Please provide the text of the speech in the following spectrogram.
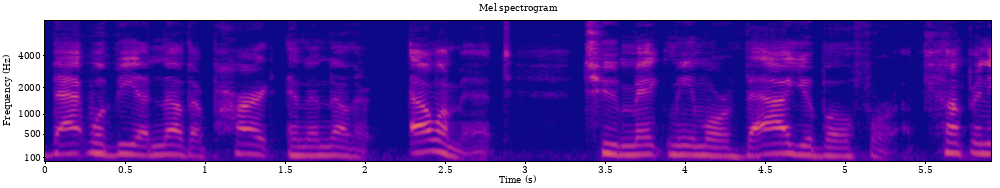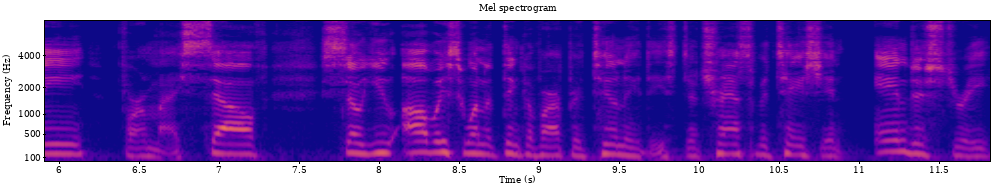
that will be another part and another element to make me more valuable for a company, for myself. So you always want to think of opportunities. The transportation industry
